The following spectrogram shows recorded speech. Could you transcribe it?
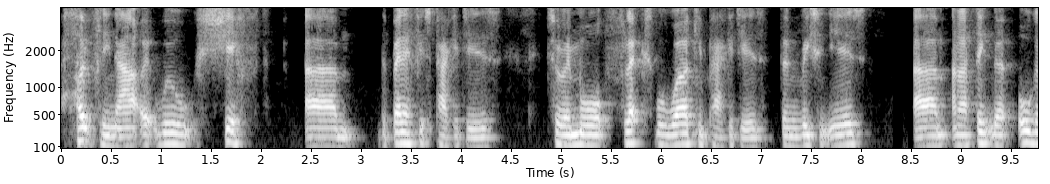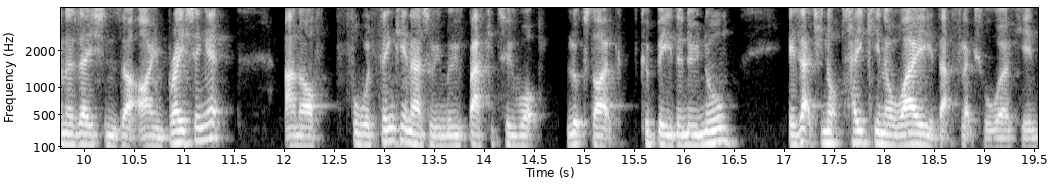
hopefully now it will shift um, the benefits packages to a more flexible working packages than recent years. Um, and I think that organizations that are embracing it and are forward thinking as we move back into what looks like could be the new norm is actually not taking away that flexible working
